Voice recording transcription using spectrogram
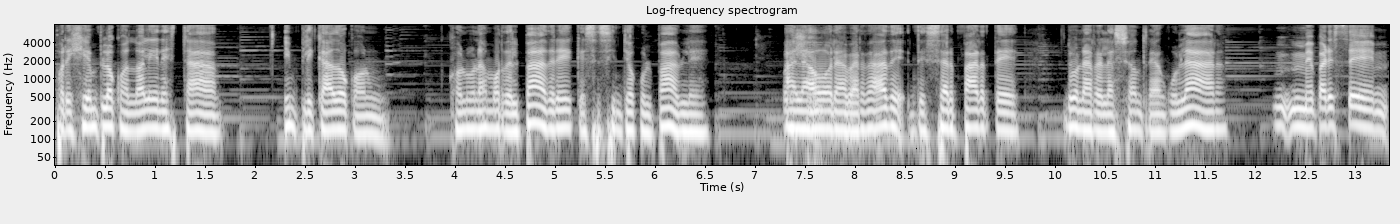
por ejemplo, cuando alguien está implicado con, un amor del padre que se sintió culpable a la hora, ¿verdad?, de ser parte de una relación triangular me parece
